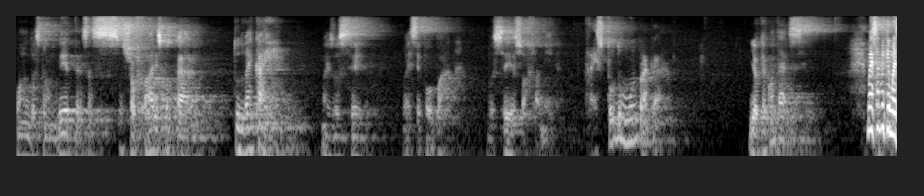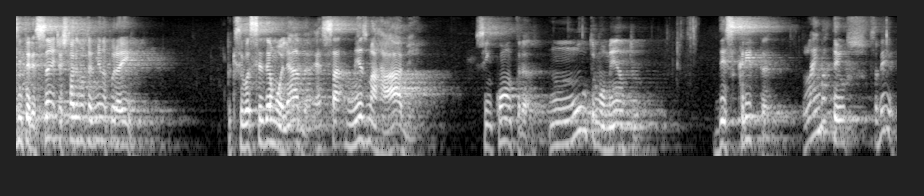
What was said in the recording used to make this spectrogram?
Quando as trombetas, os chofares tocarem, tudo vai cair, mas você vai ser poupada. Você e a sua família. Traz todo mundo para cá. E é o que acontece. Mas sabe o que é mais interessante? A história não termina por aí. Porque se você der uma olhada, essa mesma Raabe se encontra num outro momento descrita lá em Mateus, sabia?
